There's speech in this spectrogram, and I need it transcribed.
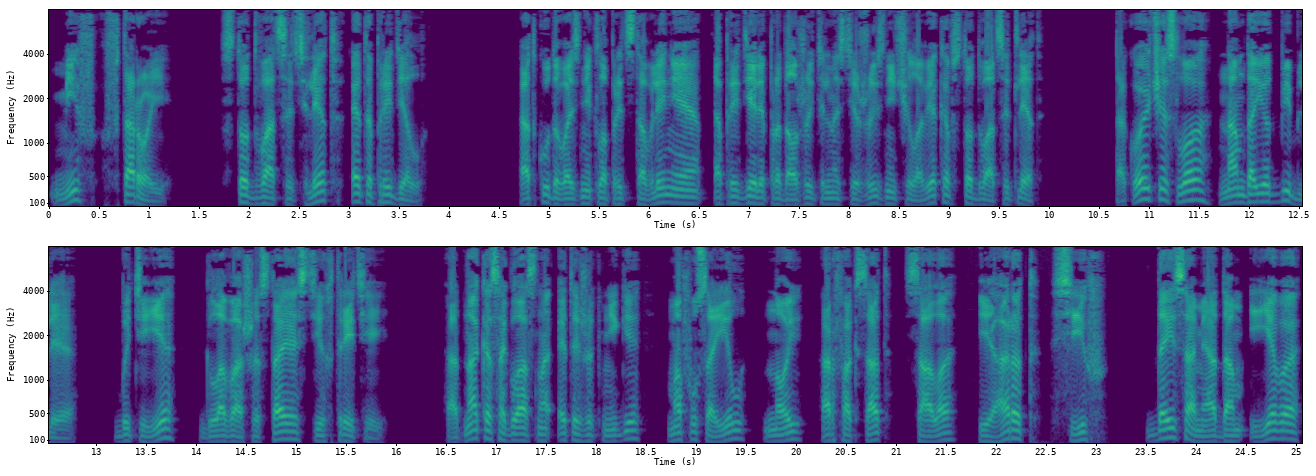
Миф второй. 120 лет – это предел. Откуда возникло представление о пределе продолжительности жизни человека в 120 лет? Такое число нам дает Библия, Бытие, глава 6, стих 3. Однако, согласно этой же книге, Мафусаил, Ной, Арфаксат, Сала, Иарот, Сиф, да и сами Адам и Ева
